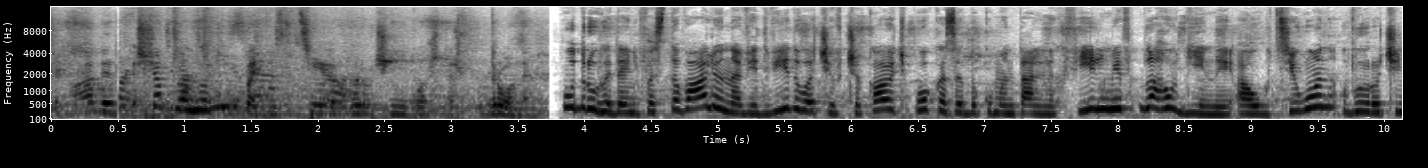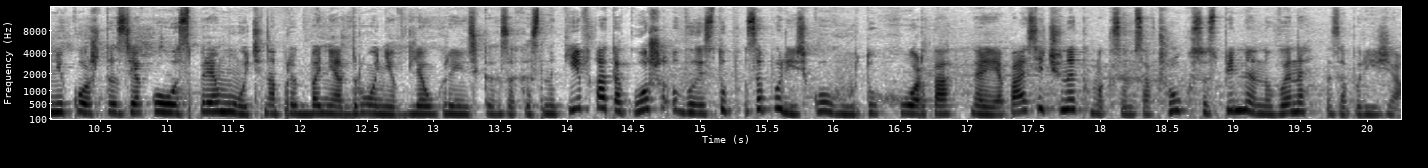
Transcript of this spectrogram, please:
бригади. Що планують купити за ці виручені кошти? Дрони. У другий день фестивалю на відвідувачів чекають покази документальних фільмів, благодійний аукціон, виручені кошти з якого спрямують на придбання дронів для українських захисників, а також виступ запорізького гурту Хорта. Дар'я Пасічник, Максим Савчук, Суспільне новини, Запоріжжя.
